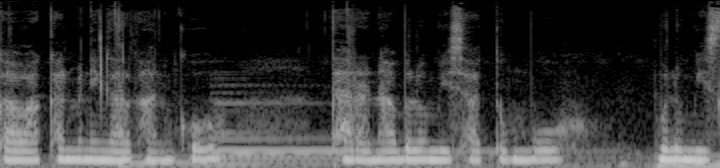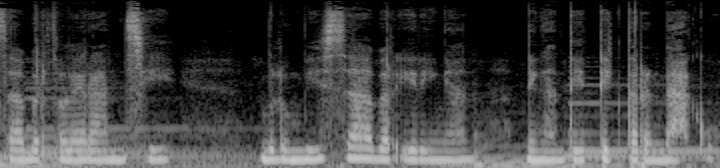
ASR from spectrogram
kau akan meninggalkanku karena belum bisa tumbuh, belum bisa bertoleransi, belum bisa beriringan dengan titik terendahku?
